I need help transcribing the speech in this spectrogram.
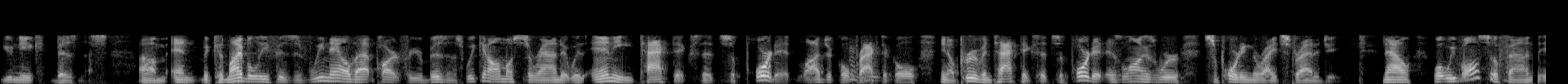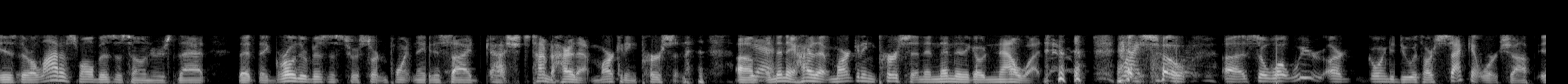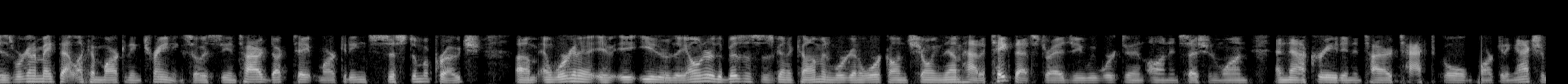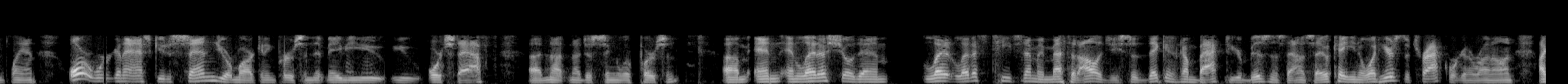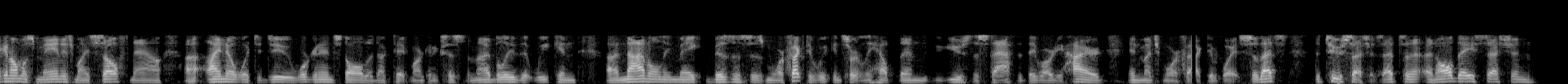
unique business. Um, and because my belief is if we nail that part for your business, we can almost surround it with any tactics that support it, logical, mm-hmm. practical, you know, proven tactics that support it as long as we're supporting the right strategy. Now, what we've also found is there are a lot of small business owners that that they grow their business to a certain point and they decide, gosh, it's time to hire that marketing person. um, yes. And then they hire that marketing person and then they go, now what? and right. so, uh, so what we are going to do with our second workshop is we're going to make that like a marketing training. So it's the entire duct tape marketing system approach. Um, and we're going to either the owner of the business is going to come and we're going to work on showing them how to take that strategy we worked in, on in session one and now create an entire tactical marketing action plan, or we're going to ask you to send your marketing person that maybe you you or staff, uh, not not just singular person, um, and and let us show them let let us teach them a methodology so that they can come back to your business now and say, okay, you know what? Here's the track we're going to run on. I can almost manage myself now. Uh, I know what to do. We're going to install the duct tape marketing system. And I believe that we can uh, not only make businesses more effective, we can certainly help them use the staff that they've already hired in much more effective ways. So that's the two sessions. That's a, an all day session.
